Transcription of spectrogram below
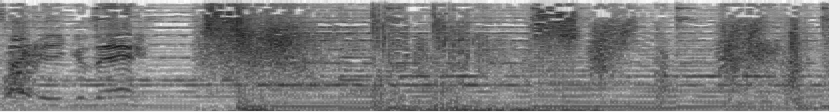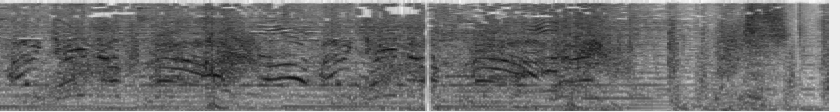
サク行くぜハリケーンナッパーハリケーンナッパー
